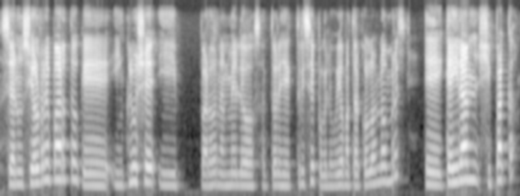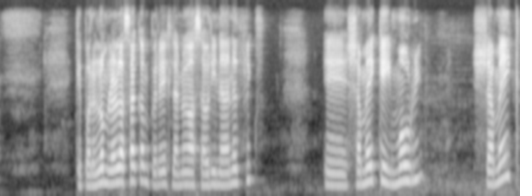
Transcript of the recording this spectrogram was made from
se anunció el reparto que incluye y perdónenme los actores y actrices porque les voy a matar con los nombres. Eh, Keiran Shipaka, que por el nombre no la sacan, pero es la nueva Sabrina de Netflix. Eh, Jamaica Mowry, Jamaica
